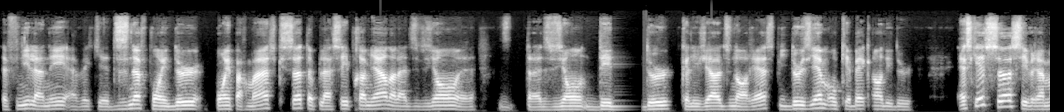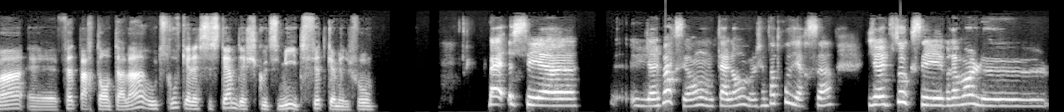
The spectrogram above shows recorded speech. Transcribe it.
tu as fini l'année avec 19,2 points par match, qui ça t'a placé première dans la division dans la division D2 collégiale du Nord-Est, puis deuxième au Québec en D2. Est-ce que ça, c'est vraiment euh, fait par ton talent ou tu trouves que le système de Chicoutimi, il te fit comme il faut? Ben, c'est. Euh, je dirais pas que c'est vraiment mon talent, j'aime pas trop dire ça. Je dirais plutôt que c'est vraiment le,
